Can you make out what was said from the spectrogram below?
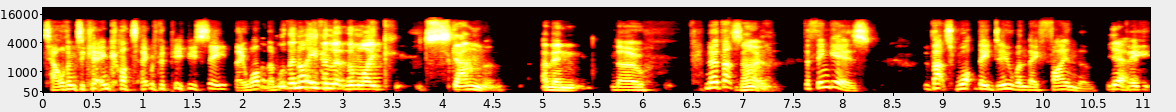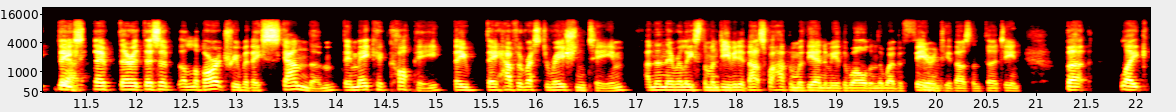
tell them to get in contact with the BBC. They want them. well, they're not even let them like scan them and then No, no, that's no. The thing is, that's what they do when they find them. Yeah. They, they, yeah. they're, they're, there's a, a laboratory where they scan them, they make a copy, they, they have the restoration team, and then they release them on DVD. That's what happened with the Enemy of the World and the Web of Fear in Mm. 2013. But like,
